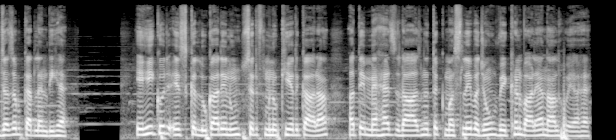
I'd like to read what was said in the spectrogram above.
ਜਜ਼ਬ ਕਰ ਲੈਂਦੀ ਹੈ। ਇਹੀ ਕੁਝ ਇਸ ਘੱਲੂਕਾਰੇ ਨੂੰ ਸਿਰਫ ਮਨੁੱਖੀ ਅਧਿਕਾਰਾਂ ਅਤੇ ਮਹਿਜ਼ ਰਾਜਨੀਤਿਕ ਮਸਲੇ ਵਜੋਂ ਵੇਖਣ ਵਾਲਿਆਂ ਨਾਲ ਹੋਇਆ ਹੈ।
